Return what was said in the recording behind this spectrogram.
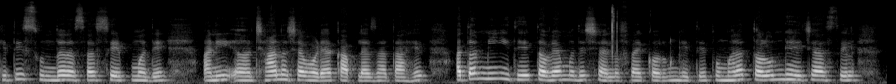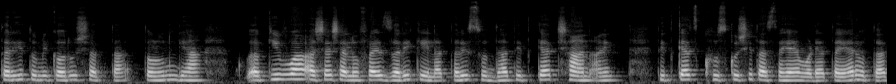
किती सुंदर असा शेपमध्ये आणि छान अशा वड्या कापल्या जात आहेत. आता मी इथे तव्यामध्ये शॅलो फ्राय करून घेते. तुम्हाला तळून घ्यायच्या असतील तरीही तुम्ही करू शकता. तळून घ्या. किंवा अशा शॅलो फ्राय जरी केला तरीसुद्धा तितक्या छान आणि तितक्याच खुसखुशीत असं ह्या वड्या तयार होतात.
